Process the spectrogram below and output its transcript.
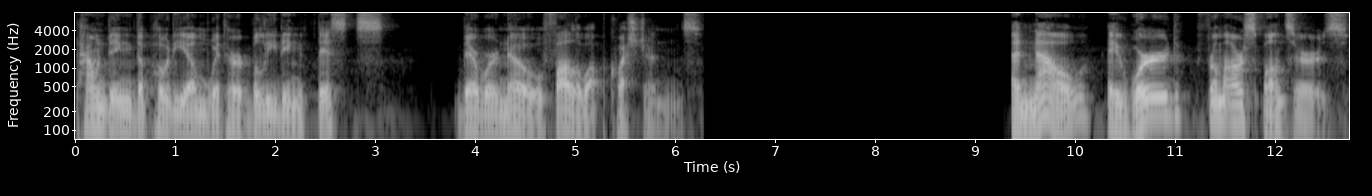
pounding the podium with her bleeding fists. There were no follow up questions. And now, a word from our sponsors.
